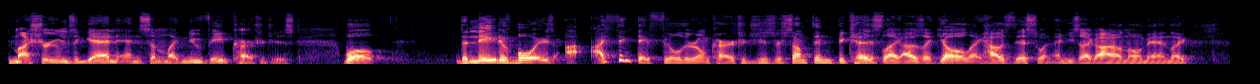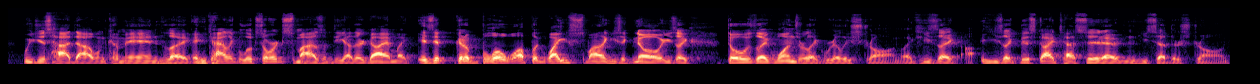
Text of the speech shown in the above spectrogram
mushrooms again and some like new vape cartridges. Well, the native boys, I, I, think they fill their own cartridges or something because like I was like, yo, like how's this one? And he's like, I don't know, man. Like we just had that one come in, like, and he kind of like looks over and smiles at the other guy. I'm like, is it gonna blow up? Like, why are you smiling? He's like, no. He's like, those like ones are like really strong. Like, he's like, he's like, this guy tested it out and he said they're strong.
